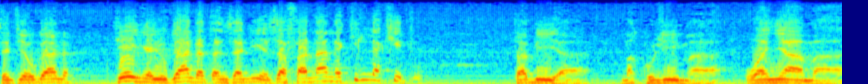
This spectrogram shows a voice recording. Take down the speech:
senti ya uganda. Kenya uganda tanzania zafanana kila kitu. Tabia makulima wanyama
